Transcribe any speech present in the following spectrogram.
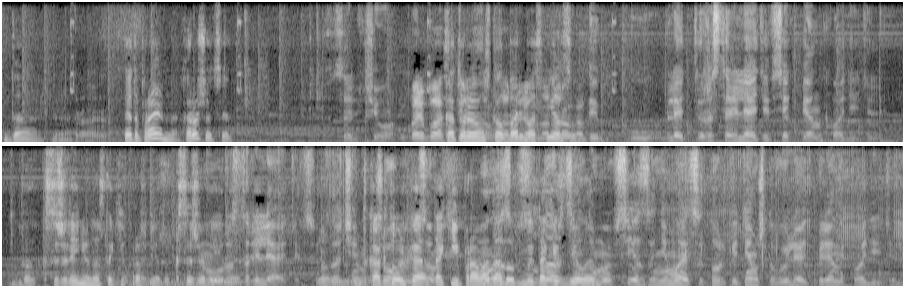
Да, да. Правильно. Это правильно? Хорошая цель? Цель чего? Борьба с Которую он сказал, за борьба с пьянством. Ты, блядь, расстреляйте всех пьяных водителей. К сожалению, у нас таких прав нету. К Ну, сожалению. расстреляйте все. Ну, Зачем? как Чё только цел? такие права У дадут, мы так и сделаем. Думаю, все занимаются только тем, что выявляют пьяных водителей.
